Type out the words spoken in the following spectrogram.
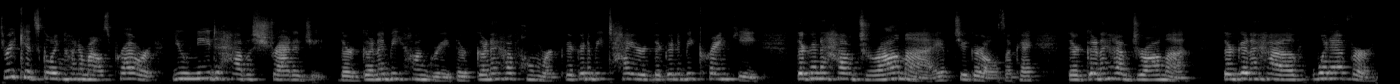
three kids going 100 miles per hour, you need to have a strategy. They're going to be hungry. They're going to have homework. They're going to be tired. They're going to be cranky. They're going to have drama. I have two girls, okay? They're going to have drama. They're going to have whatever,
